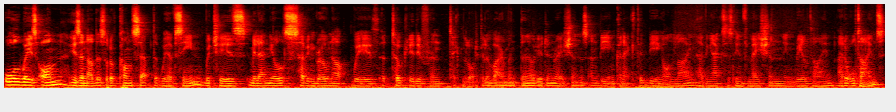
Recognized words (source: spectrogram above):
always on is another sort of concept that we have seen, which is millennials having grown up with a totally different technological environment than earlier generations and being connected, being online, having access to information in real time at all times.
